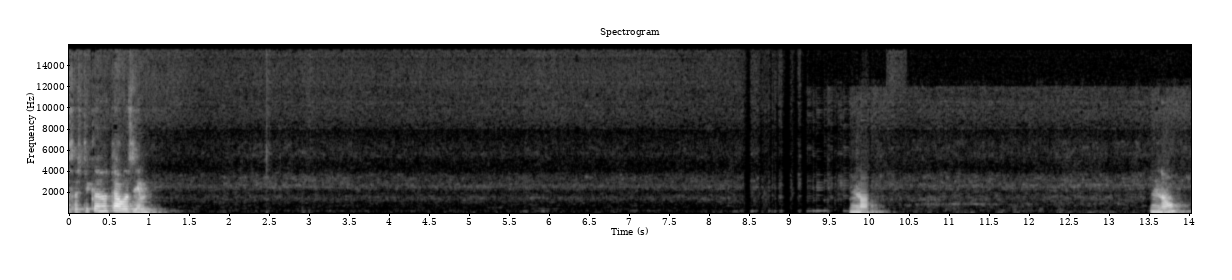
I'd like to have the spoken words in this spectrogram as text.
Să știi că nu te auzim. Nu. Nu.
